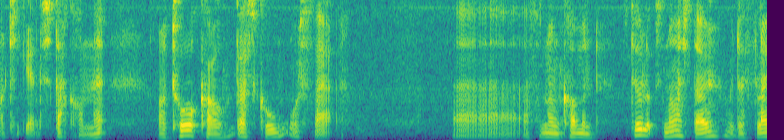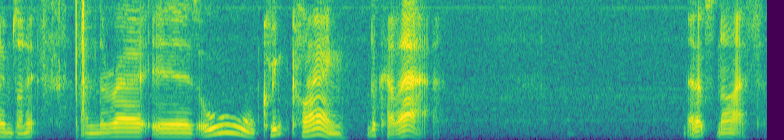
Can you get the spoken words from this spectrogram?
I keep getting stuck on that. Oh, Torkoal. That's cool. What's that? Uh, that's an uncommon. Still looks nice though, with the flames on it. And the rare is, ooh, Klinklang. Look at that. That looks nice.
